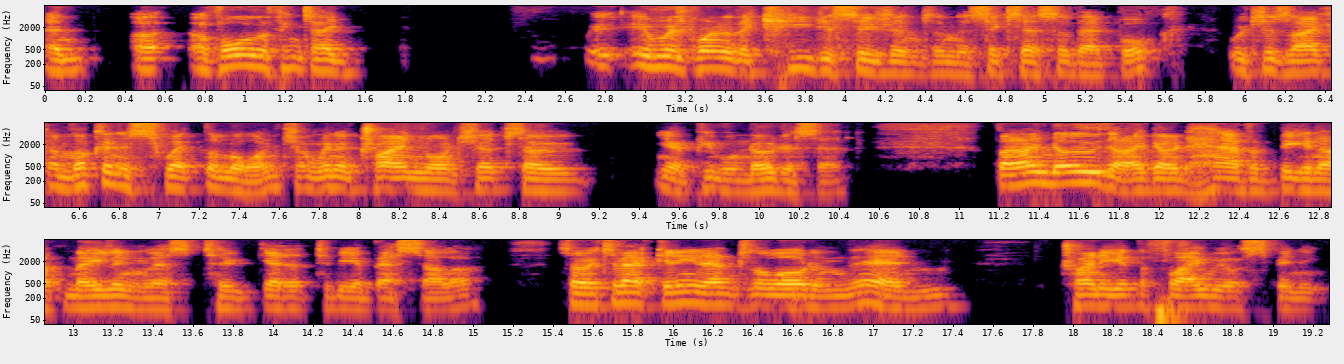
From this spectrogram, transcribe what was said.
and uh, of all the things I, it, it was one of the key decisions in the success of that book. Which is like, I'm not going to sweat the launch. I'm going to try and launch it so you know people notice it, but I know that I don't have a big enough mailing list to get it to be a bestseller. So it's about getting it out into the world and then trying to get the flywheel spinning.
